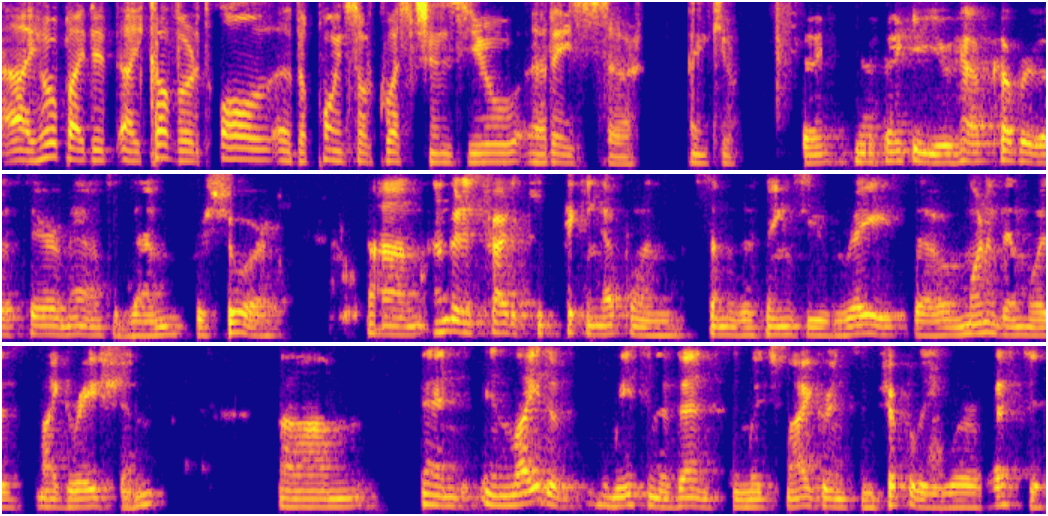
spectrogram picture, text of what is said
I hope I did. I covered all uh, the points or questions you uh, raised, sir. Thank you. Okay, no, thank you. You have covered a fair amount of them, for sure. Um, I'm going to try to keep picking up on some of the things you've raised, though, one of them was migration. Um, and in light of recent events in which migrants in Tripoli were arrested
